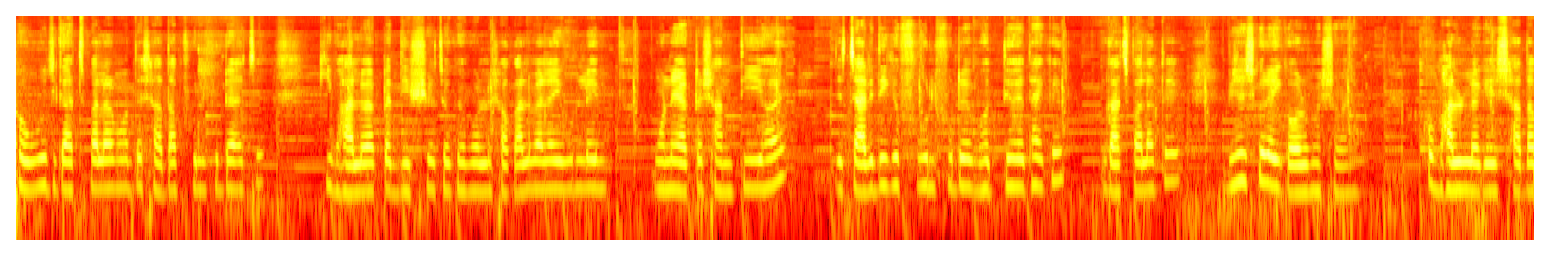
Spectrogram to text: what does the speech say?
সবুজ গাছপালার মধ্যে সাদা ফুল ফুটে আছে। কি ভালো একটা দৃশ্য চোখে পড়ল। সকালবেলায় উঠলেই মনে একটা শান্তি হয় যে চারিদিকে ফুল ফুটে ভর্তি হয়ে থাকে গাছপালাতে, বিশেষ করে এই গরমের সময়। খুব ভালো লাগে সাদা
